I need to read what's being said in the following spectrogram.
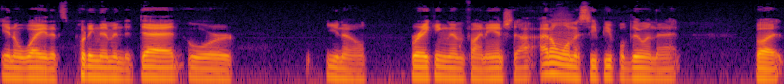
in a way that's putting them into debt or, you know, breaking them financially. I, I don't want to see people doing that, but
